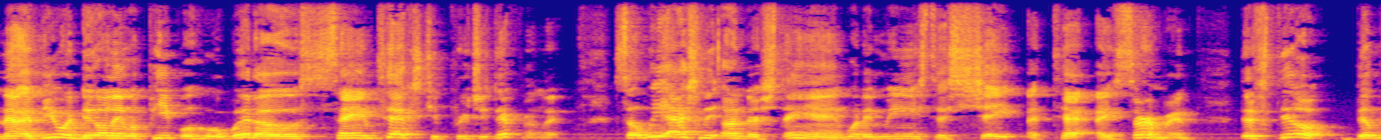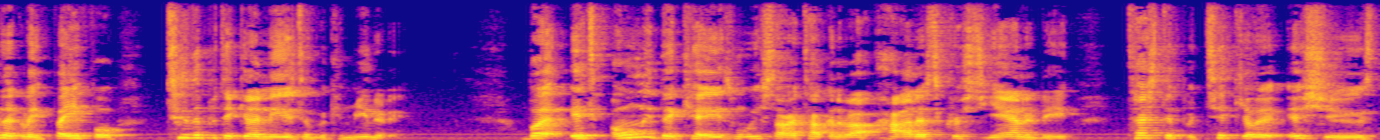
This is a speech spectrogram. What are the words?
Now, if you were dealing with people who are widows, same text, you preach it differently. So we actually understand what it means to shape a, te- a sermon that's still biblically faithful to the particular needs of the community. But it's only the case when we start talking about how does Christianity touch the particular issues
